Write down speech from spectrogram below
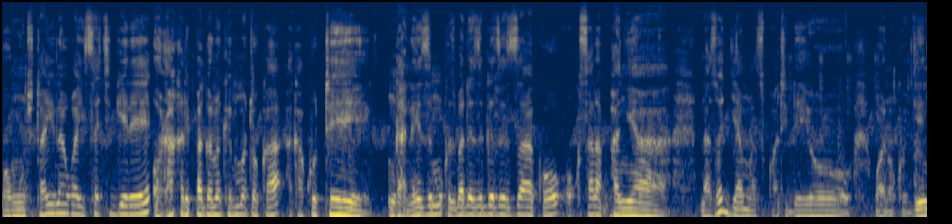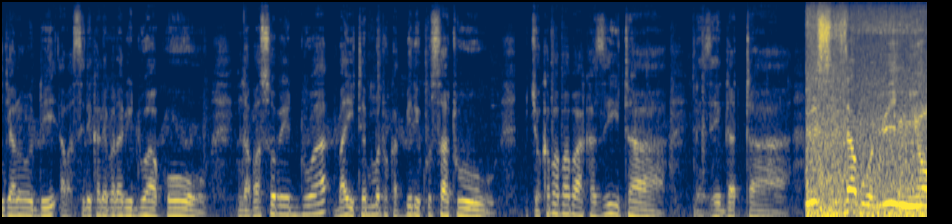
omuntu talina wayisa kigere olw'akalippagano k'emmotoka akakutte nga n'ezimu kwe zibadde zigezezzaako okusala panya. Nazo jjaamu azikwatiddeyo wano ku jinja loodi abasirikale balabiddwako nga basobeddwa bayita emmotoka 23 kyokka baba baakaziyita ne zeegatta. Bisiza bubi nnyo.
